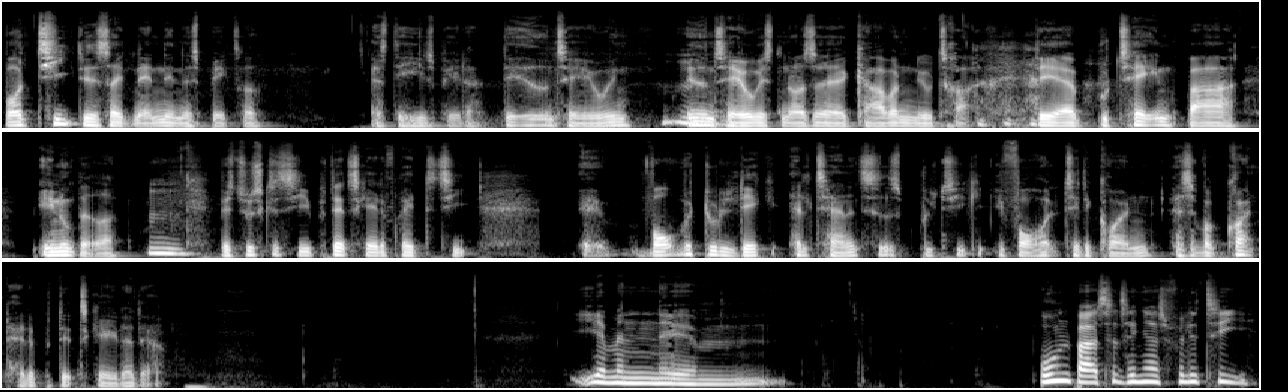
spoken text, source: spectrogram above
Hvor 10, det er så i den anden ende af spektret. Altså, det hele spiller. Det er Edens have, ikke? Mm. Edens have, hvis den også er carbon-neutral. det er butan bare endnu bedre. Mm. Hvis du skal sige på den skala fra 1 til 10, øh, hvor vil du lægge alternativets politik i forhold til det grønne? Altså, hvor grønt er det på den skala der? Jamen, øh, umiddelbart så tænker jeg selvfølgelig 10.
